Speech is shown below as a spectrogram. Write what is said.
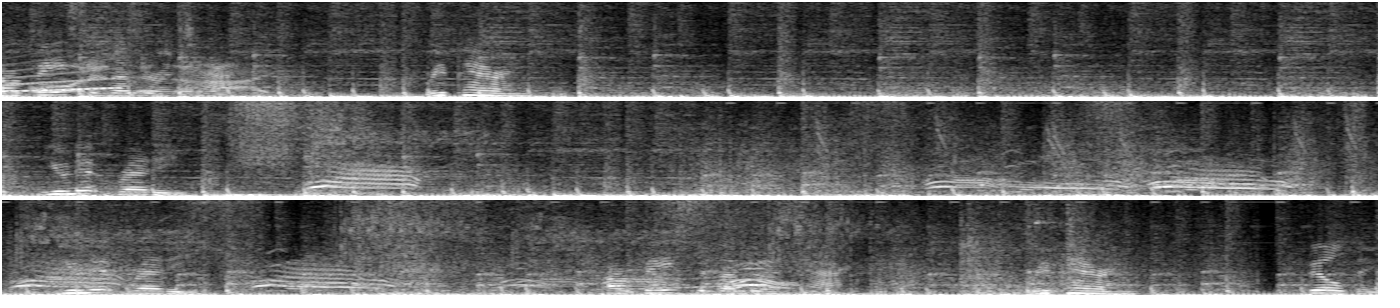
Our base is under attack. Repairing. Unit ready. Unit ready. Our base is under attack. Repairing. Building.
